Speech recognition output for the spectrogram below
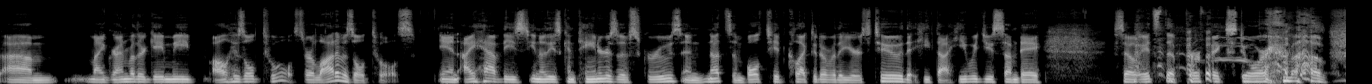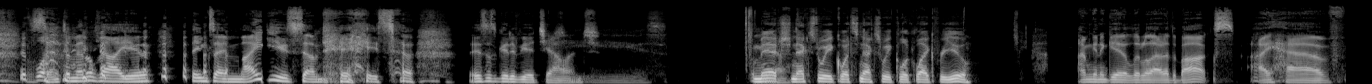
um, my grandmother gave me all his old tools or a lot of his old tools. And I have these, you know, these containers of screws and nuts and bolts he had collected over the years too that he thought he would use someday. So it's the perfect storm of it's sentimental value, things I might use someday. So this is going to be a challenge. Jeez. Mitch, yeah. next week, what's next week look like for you? I'm going to get a little out of the box. I have,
